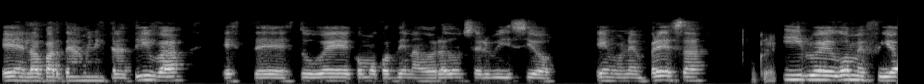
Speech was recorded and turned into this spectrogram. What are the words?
en la parte administrativa, este, estuve como coordinadora de un servicio en una empresa. Y luego me fui a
